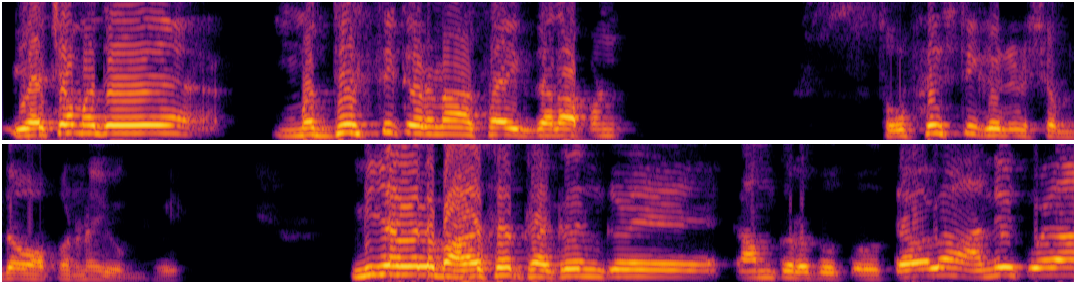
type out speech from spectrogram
याच्यामध्ये मध्यस्थी करणं असा एक जरा आपण सोफेस्टिकेटेड शब्द वापरणं योग्य होईल. मी ज्यावेळेला बाळासाहेब ठाकरेंकडे काम करत होतो त्यावेळेला अनेक वेळा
